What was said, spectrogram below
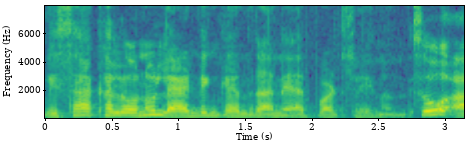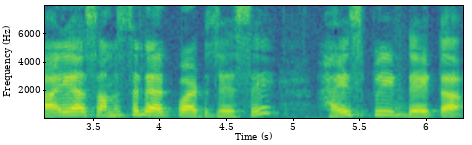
విశాఖలోనూ ల్యాండింగ్ కేంద్రాన్ని ఏర్పాటు చేయనుంది. సో ఆయా సంస్థలు ఏర్పాటు చేసే హై స్పీడ్ డేటా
